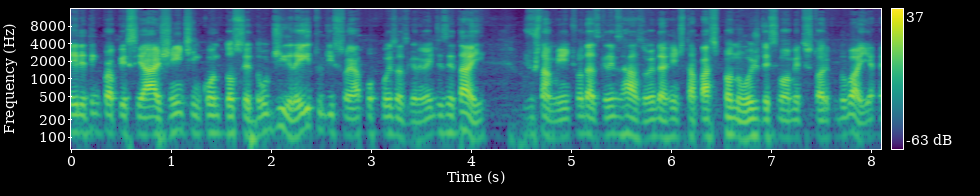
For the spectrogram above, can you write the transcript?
ele tem que propiciar a gente, enquanto torcedor, o direito de sonhar por coisas grandes, e tá aí, justamente uma das grandes razões da gente estar tá participando hoje desse momento histórico do Bahia,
